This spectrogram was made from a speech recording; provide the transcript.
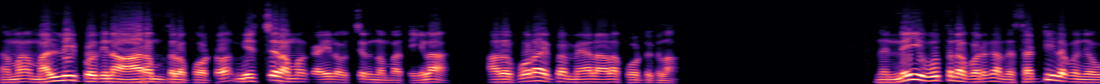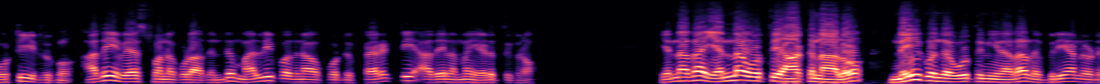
நம்ம மல்லி புதினா ஆரம்பத்தில் போட்டோம். மிச்சம் நம்ம கையில் வச்சுருந்தோம் பார்த்தீங்களா அதை பூரா இப்போ மேலால் போட்டுக்கலாம். இந்த நெய் ஊற்றின பிறகு அந்த சட்டியில் கொஞ்சம் ஒட்டிகிட்டு இருக்கும். அதையும் வேஸ்ட் பண்ணக்கூடாதுன்ட்டு மல்லி புதினாவை போட்டு பெரட்டி அதையும் நம்ம எடுத்துக்கிறோம். என்னதான் எண்ணெய் ஊற்றி ஆக்குனாலும் நெய் கொஞ்சம் ஊற்றுனீங்கன்னா தான் அந்த பிரியாணியோட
